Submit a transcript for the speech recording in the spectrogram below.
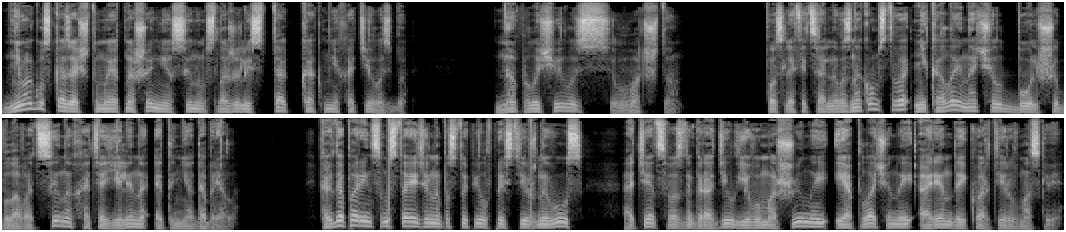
не могу сказать, что мои отношения с сыном сложились так, как мне хотелось бы. Но получилось вот что. После официального знакомства Николай начал больше баловать сына, хотя Елена это не одобряла. Когда парень самостоятельно поступил в престижный вуз, отец вознаградил его машиной и оплаченной арендой квартиры в Москве.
